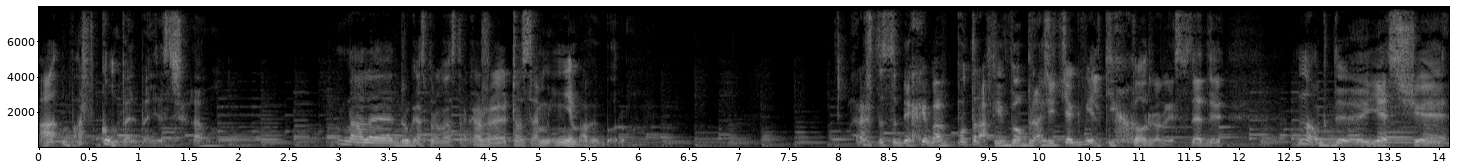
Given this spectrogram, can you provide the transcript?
a wasz kumpel będzie strzelał. No ale druga sprawa jest taka, że czasami nie ma wyboru. Reszta sobie chyba potrafi wyobrazić, jak wielki horror jest wtedy. No, gdy jest się,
